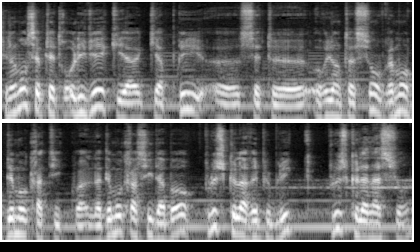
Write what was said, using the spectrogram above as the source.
Finalement, c'est peut-être Olivier qui a, qui a pris euh, cette orientation vraiment démocratique. Quoi. La démocratie d'abord, plus que la République, plus que la nation.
